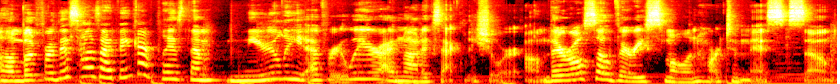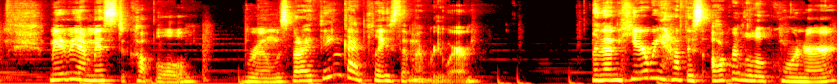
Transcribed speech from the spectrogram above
Um, but for this house, I think I placed them nearly everywhere. I'm not exactly sure. Um, they're also very small and hard to miss. So maybe I missed a couple rooms, but I think I placed them everywhere. And then here we have this awkward little corner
